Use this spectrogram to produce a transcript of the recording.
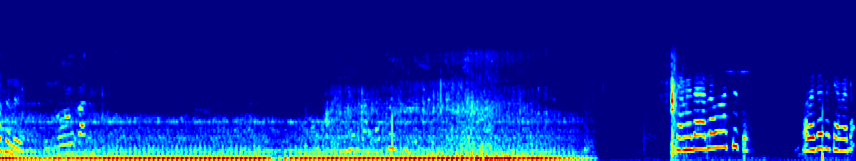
লঙ্কা ক্যামেরা অ্যালাও আছে তো? করা যাবে ক্যামেরা?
